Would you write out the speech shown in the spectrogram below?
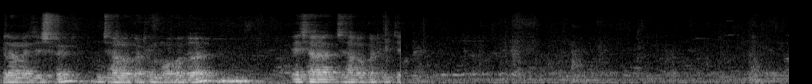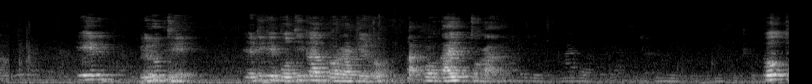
জেলা ম্যাজিস্ট্রেট ঝালকাঠি মহোদয়। এছাড়া ঝালকাঠি এর বিরুদ্ধে এটিকে প্রতিকার করার জন্য দায়িত্ব কার? তথ্য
